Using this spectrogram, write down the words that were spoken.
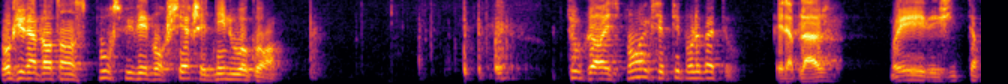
Aucune importance. Poursuivez vos recherches et tenez-nous au courant. Tout correspond, excepté pour le bateau. Et la plage? Oui, les gitans.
